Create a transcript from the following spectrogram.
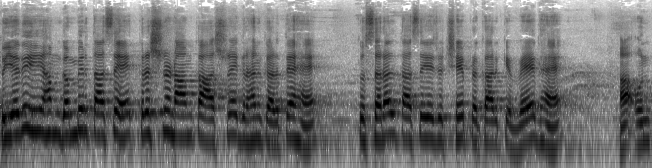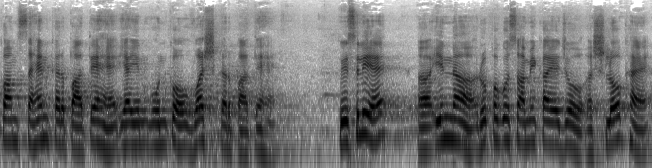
तो यदि हम गंभीरता से कृष्ण नाम का आश्रय ग्रहण करते हैं तो सरलता से ये जो छह प्रकार के वेग हैं हाँ उनको हम सहन कर पाते हैं या इन, उनको वश कर पाते हैं। तो इसलिए इन रूप गोस्वामी का ये जो श्लोक है,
